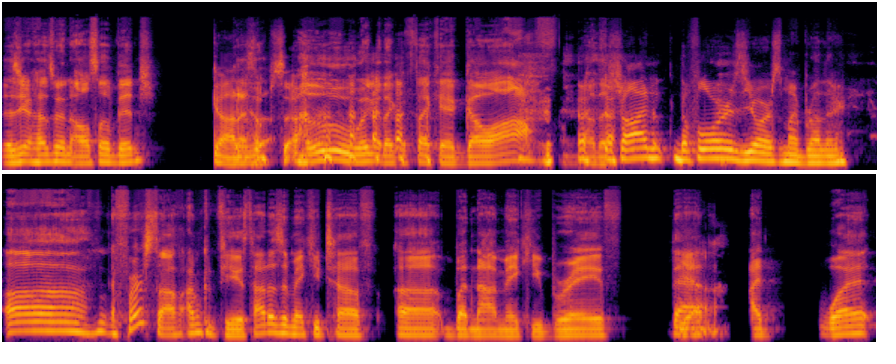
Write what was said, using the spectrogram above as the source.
Does your husband also binge? God, I hope it- so. Ooh, we're gonna fucking go off. brother. Sean, the floor is yours, my brother. Uh, first off, I'm confused. How does it make you tough, uh, but not make you brave? that Yeah. I what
